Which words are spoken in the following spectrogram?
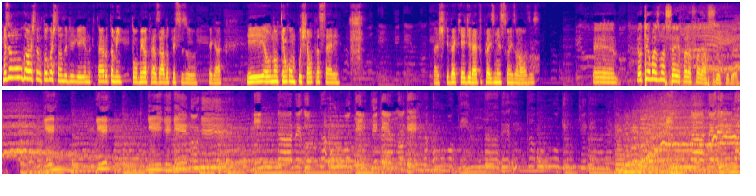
Mas eu gosto, eu tô gostando de no Kitaro. Também tô meio atrasado, eu preciso pegar. E eu não tenho como puxar outra série. Acho que daqui é direto para as menções honrosas. É, eu tenho mais uma série para falar, se eu puder. ゲゲゲのゲみんなで歌おうゲゲゲのゲみんなで歌おうゲゲゲのゲみんなで歌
